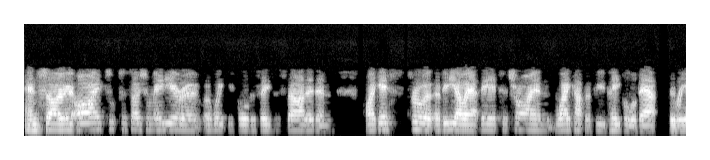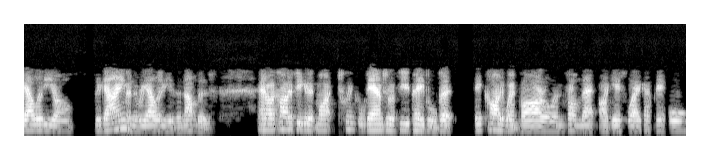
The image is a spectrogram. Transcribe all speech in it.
And so I took to social media a, a week before the season started and I guess threw a, a video out there to try and wake up a few people about the reality of the game and the reality of the numbers. And I kind of figured it might twinkle down to a few people, but it kind of went viral, and from that, I guess Wake Up Netball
